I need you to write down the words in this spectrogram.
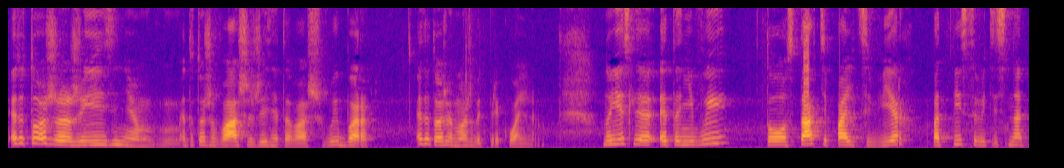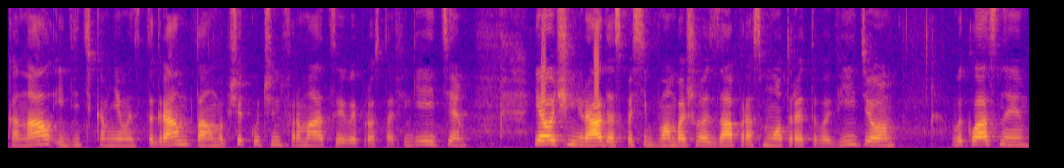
Это тоже жизнь, это тоже ваша жизнь, это ваш выбор, это тоже может быть прикольным. Но если это не вы, то ставьте пальцы вверх, подписывайтесь на канал, идите ко мне в Инстаграм, там вообще куча информации, вы просто офигеете. Я очень рада, спасибо вам большое за просмотр этого видео. Вы классные,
